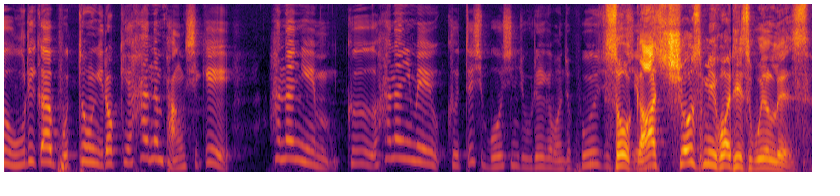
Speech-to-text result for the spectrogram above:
우리가 보통 이렇게 하는 방식이 하나님 그 하나님의 그 뜻이 무엇인지 우리에게 먼저 보여주십시오. So God shows me what his will is.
